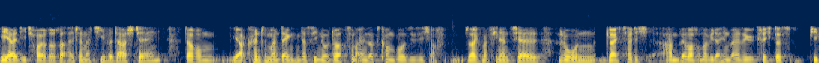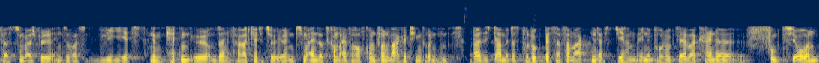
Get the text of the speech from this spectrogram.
eher die teurere Alternative darstellen. Darum ja, könnte man denken, dass sie nur dort zum Einsatz kommen, wo sie sich auch, sage ich mal, finanziell lohnen. Gleichzeitig haben wir aber auch immer wieder Hinweise gekriegt, dass PFAS zum Beispiel in sowas wie jetzt einem Kettenöl, um seine Fahrradkette zu ölen, zum Einsatz kommen, einfach aufgrund von Marketinggründen, weil sich damit das Produkt besser vermarkten lässt. Die haben in dem Produkt selber keine Funktion,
